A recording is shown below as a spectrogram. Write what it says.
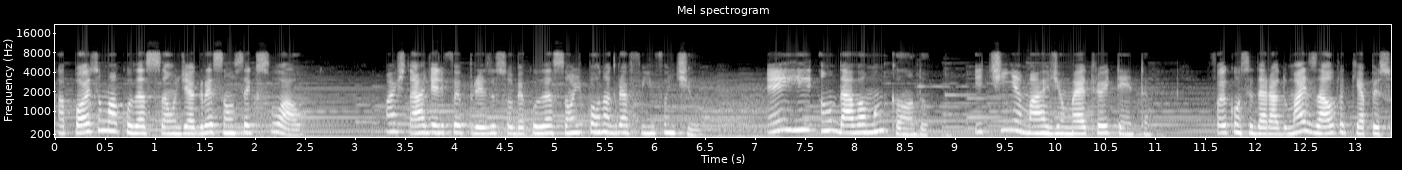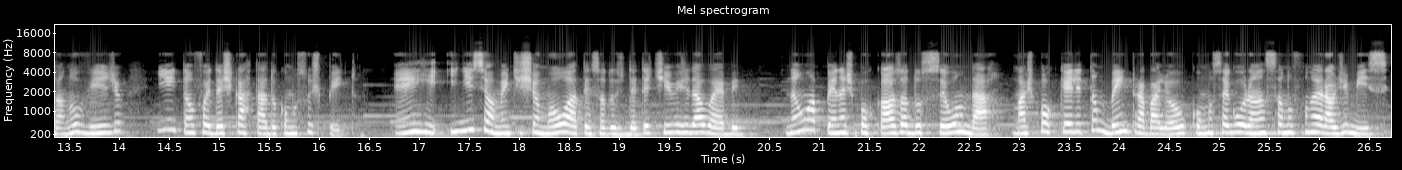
após uma acusação de agressão sexual. Mais tarde, ele foi preso sob acusação de pornografia infantil. Henry andava mancando e tinha mais de 1,80m. Foi considerado mais alto que a pessoa no vídeo e então foi descartado como suspeito. Henry inicialmente chamou a atenção dos detetives da web, não apenas por causa do seu andar, mas porque ele também trabalhou como segurança no funeral de Missy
